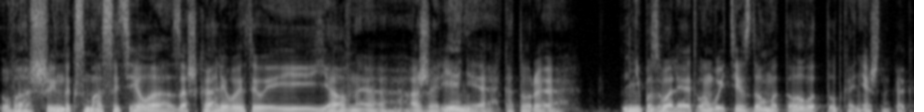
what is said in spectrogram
ваш индекс массы тела зашкаливает и явное ожирение, которое не позволяет вам выйти из дома, то вот тут, конечно, как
